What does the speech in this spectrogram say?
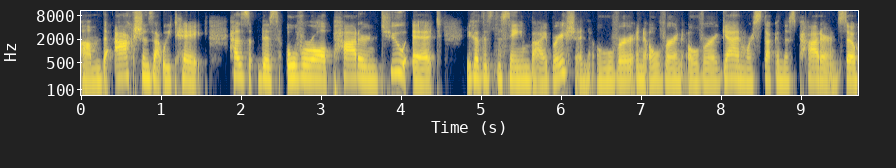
um, the actions that we take has this overall pattern to it because it's the same vibration over and over and over again. We're stuck in this pattern. So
